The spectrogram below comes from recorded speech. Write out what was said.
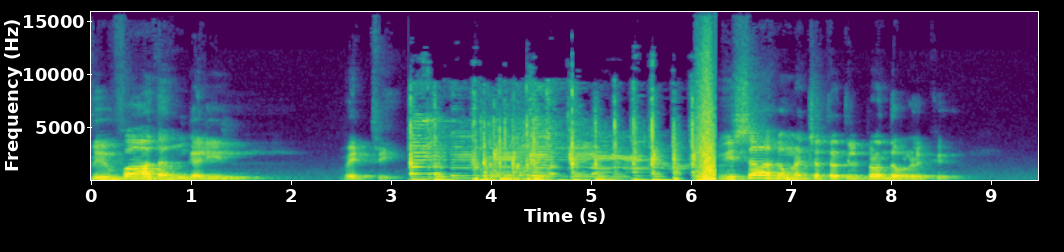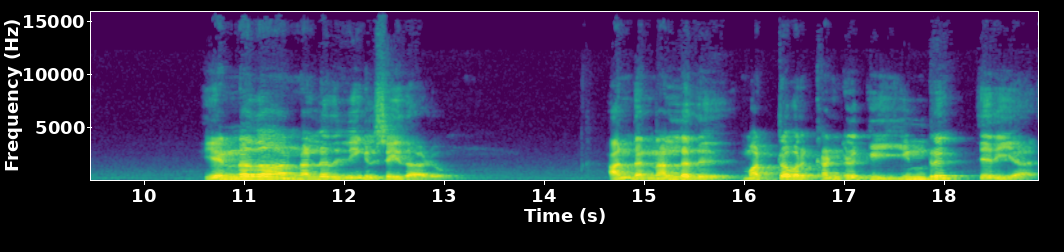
விவாதங்களில் வெற்றி. விசாகம் நட்சத்திரத்தில் பிறந்தவர்களுக்கு என்னதான் நல்லது நீங்கள் செய்தாலும் அந்த நல்லது மற்றவர் கண்களுக்கு இன்று தெரியாது.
